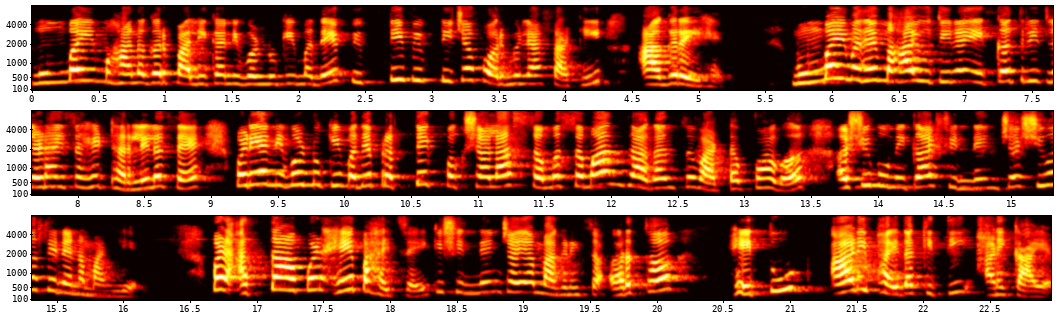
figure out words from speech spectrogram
मुंबई महानगरपालिका निवडणुकीमध्ये फिफ्टी फिफ्टीच्या फॉर्म्युल्यासाठी आग्रही आहे. मुंबईमध्ये महायुतीने एकत्रित लढायचं हे ठरलेलंच आहे पण या निवडणुकीमध्ये प्रत्येक पक्षाला समसमान जागांचं वाटप व्हावं अशी भूमिका शिंदेच्या शिवसेनेनं मांडली आहे. पण आता आपण हे पाहायचंय की शिंदेच्या या मागणीचा अर्थ हेतू आणि फायदा किती आणि काय आहे?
